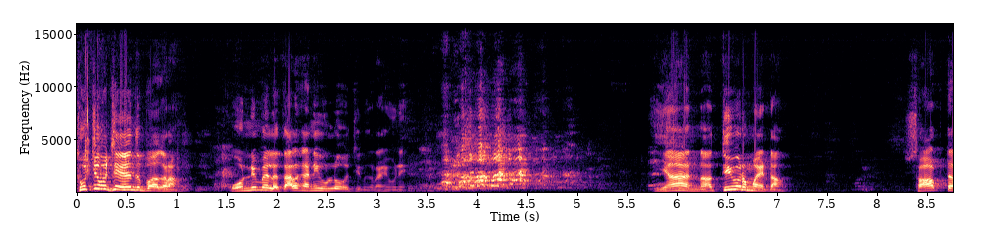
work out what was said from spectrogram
துச்சு பிச்சு ஏந்து பார்க்குறான். ஒன்றுமே இல்லை தலைக்காணி உள்ளே வச்சுருக்கிறான் இவனே. ஏன்னா தீவிரமாயிட்டான். சாப்பிட்டா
